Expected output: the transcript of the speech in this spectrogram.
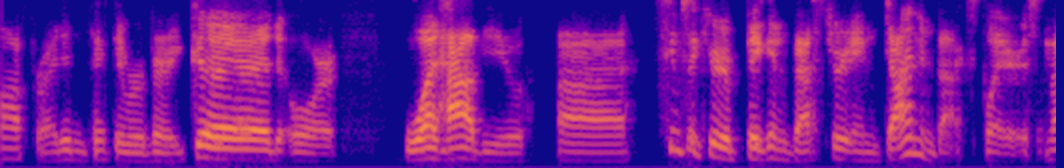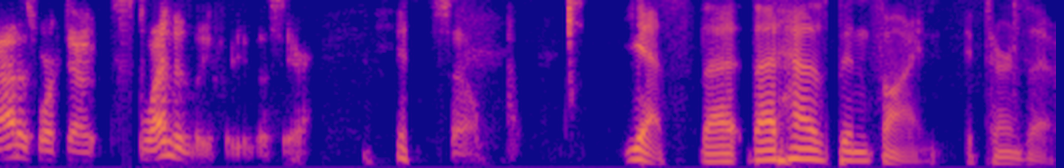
offer. I didn't think they were very good or what have you. Uh, seems like you're a big investor in Diamondbacks players, and that has worked out splendidly for you this year. so, yes, that that has been fine. It turns out.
